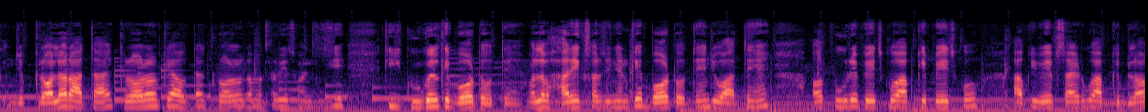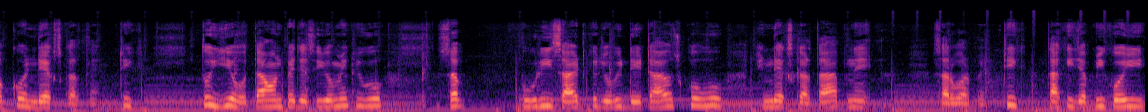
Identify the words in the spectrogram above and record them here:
जब क्रॉलर आता है क्रॉलर क्या होता है? क्रॉलर का मतलब ये समझ लीजिए कि गूगल के बॉट होते हैं। मतलब हर एक सर्च इंजन के बॉट होते हैं जो आते हैं और पूरे पेज को, आपके पेज को, आपकी वेबसाइट को, आपके ब्लॉग को इंडेक्स करते हैं, ठीक? तो ये होता है ऑन पेज एस में कि वो सब पूरी साइट के जो भी डेटा है, उसको वो इंडेक्स करता है अपने सर्वर पे, ठीक? ताकि जब भी कोई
